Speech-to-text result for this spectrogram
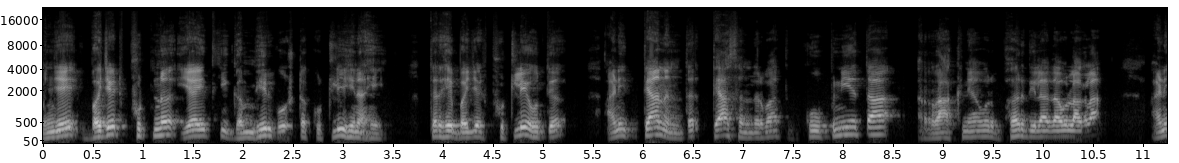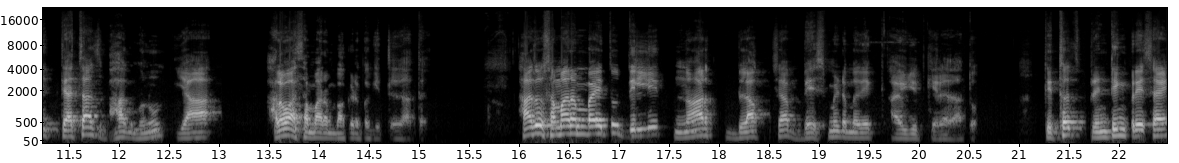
म्हणजे बजेट फुटणं या इतकी गंभीर गोष्ट कुठलीही नाही. तर हे बजेट फुटले होतं आणि त्यानंतर त्या संदर्भात गोपनीयता राखण्यावर भर दिला जाऊ लागला आणि त्याचाच भाग म्हणून या हलवा समारंभाकडे बघितलं जातं. हा जो समारंभ आहे तो दिल्लीत नॉर्थ ब्लॉकच्या बेसमेंटमध्ये आयोजित केला जातो. तिथंच प्रिंटिंग प्रेस आहे.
